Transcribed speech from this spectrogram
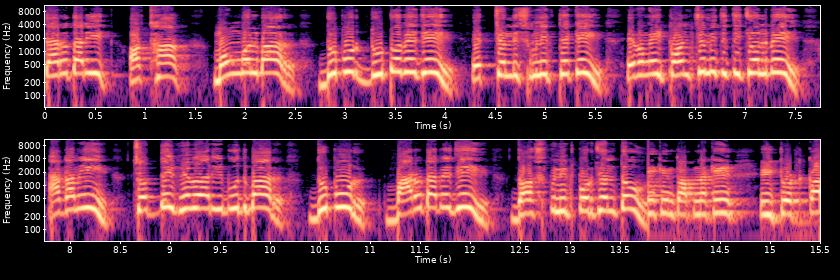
তেরো তারিখ, অর্থাৎ মঙ্গলবার দুপুর দুটো বেজে একচল্লিশ মিনিট থেকেই এবং এই পঞ্চমী তিথি চলবে আগামী চোদ্দই ফেব্রুয়ারি বুধবার দুপুর বারোটা বেজে দশ মিনিট পর্যন্ত। কিন্তু আপনাকে এই টোটকা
